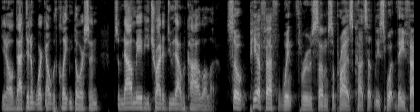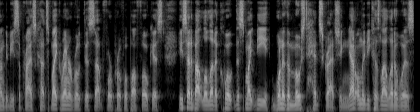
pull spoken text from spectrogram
You know that didn't work out with Clayton Thorson, so now maybe you try to do that with Kyle Lauletta. So PFF went through some surprise cuts, at least what they found to be surprise cuts. Mike Renner wrote this up for Pro Football Focus. He said about Lauletta, quote, this might be one of the most head scratching, not only because Lauletta was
